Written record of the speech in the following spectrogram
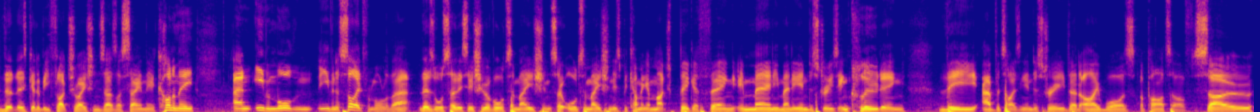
that there's going to be fluctuations, as I say, in the economy. And even more than, even aside from all of that, there's also this issue of automation. So, automation is becoming a much bigger thing in many, many industries, including the advertising industry that I was a part of. So,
